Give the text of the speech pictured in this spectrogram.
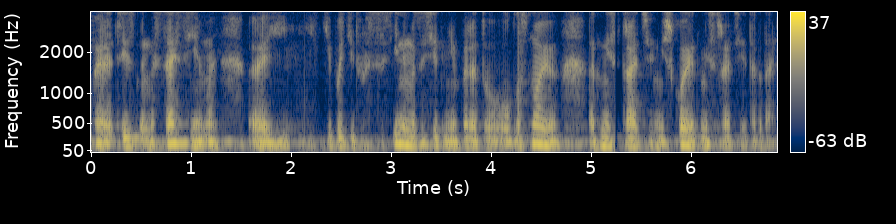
перед різними сесіями, які будуть сесійними засіданнями перед обласною адміністрацією, міською адміністрацією і так далі.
